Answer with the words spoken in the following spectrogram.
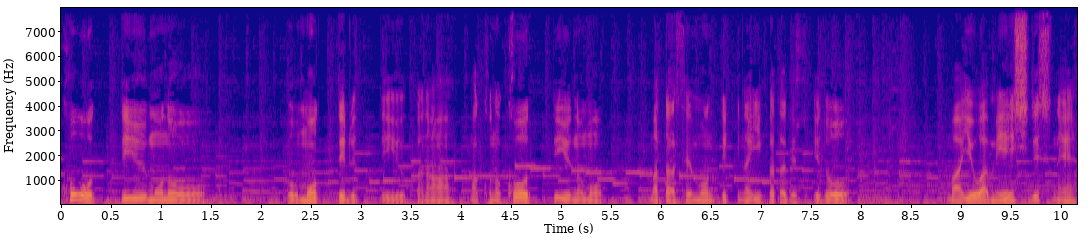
こうっていうものをこう持ってるっていうかな、まあ、このこうっていうのもまた専門的な言い方ですけど、まあ、要は名詞ですね。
